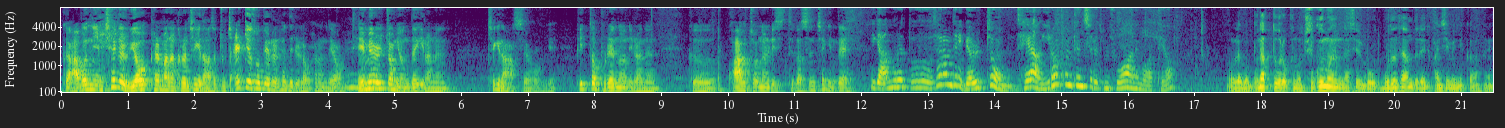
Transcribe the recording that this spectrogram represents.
그 아버님 책을 위협할 만한 그런 책이 나와서 좀 짧게 소개를 해드리려고 하는데요. 음. 대멸종 연대기라는 책이 나왔어요. 이게 피터 브레넌이라는 그 과학 저널리스트가 쓴 책인데 이게 아무래도 사람들이 멸종, 재앙 이런 콘텐츠를 좀 좋아하는 것 같아요. 원래 뭐 문학도 그렇고 뭐 죽음은 사실 뭐 모든 사람들의 관심이니까 예.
